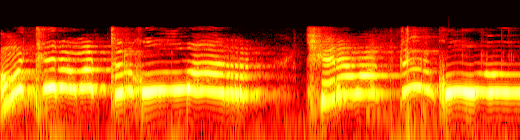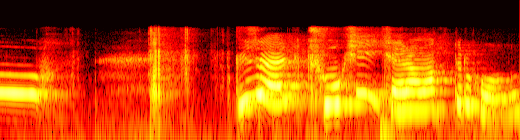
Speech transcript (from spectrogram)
Ama Kerem Aktürkoğlu var. Kerem Aktürkoğlu. Güzel, çok iyi Kerem Aktürkoğlu.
